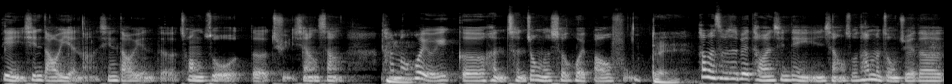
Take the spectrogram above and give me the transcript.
电影新导演啊，新导演的创作的取向上。他们会有一个很沉重的社会包袱。对，他们是不是被台湾新电影影响？说他们总觉得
